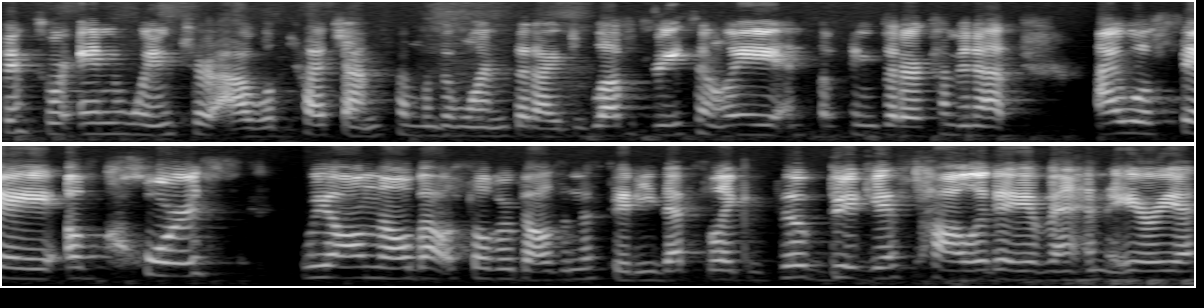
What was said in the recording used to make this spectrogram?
Since we're in winter, I will touch on some of the ones that I've loved recently and some things that are coming up. I will say, of course, we all know about Silver Bells in the City. That's like the biggest holiday event in the area.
